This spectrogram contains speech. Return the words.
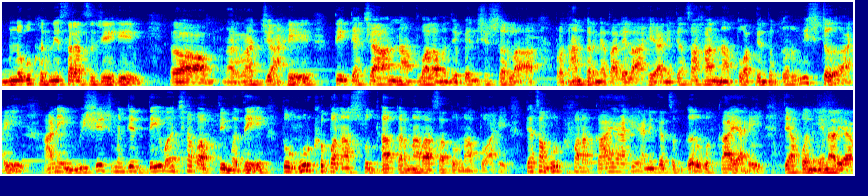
नबुखदनेसराचं जे हे राज्य आहे ते त्याच्या नातवाला म्हणजे बेलशेस्टरला प्रदान करण्यात आलेला आहे आणि त्याचा हा नातू अत्यंत गर्विष्ठ आहे आणि विशेष म्हणजे देवाच्या बाबतीमध्ये तो मूर्खपणा सुद्धा करणारा असा तो नातू आहे. त्याचा मूर्खपणा काय आहे आणि त्याचं गर्व काय आहे ते आपण येणाऱ्या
